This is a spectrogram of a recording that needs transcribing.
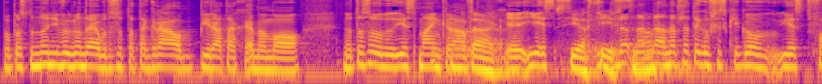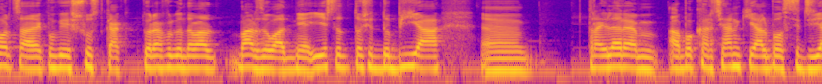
po prostu no nie wyglądają, bo to są ta, ta gra o piratach MMO, no to są, jest Minecraft, no tak. E, jest, sea of Thieves, na, no. na, na, tle tego wszystkiego jest Forza, jak mówię, szóstka, która wyglądała bardzo ładnie i jeszcze to się dobija e, trailerem albo karcianki, albo CGI,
